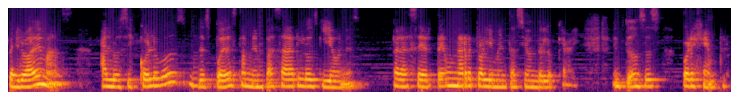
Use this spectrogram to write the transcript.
pero además, a los psicólogos les puedes también pasar los guiones para hacerte una retroalimentación de lo que hay. Entonces, por ejemplo,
